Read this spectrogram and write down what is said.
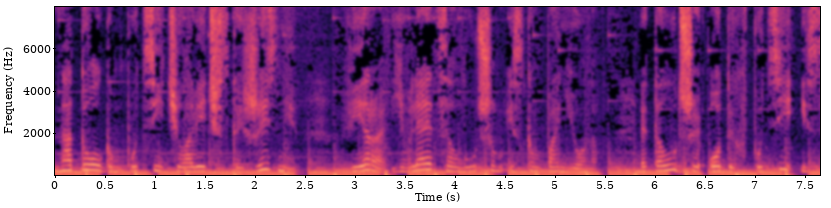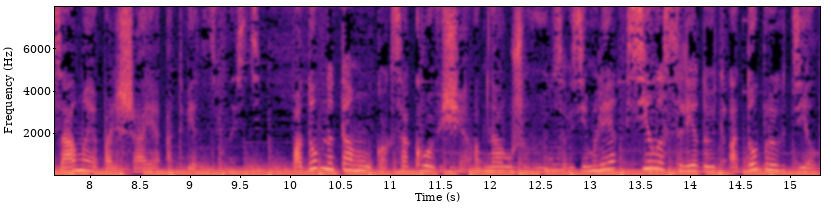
На долгом пути человеческой жизни вера является лучшим из компаньонов – это лучший отдых в пути и самая большая ответственность. Подобно тому, как сокровища обнаруживаются в земле, сила следует от добрых дел,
